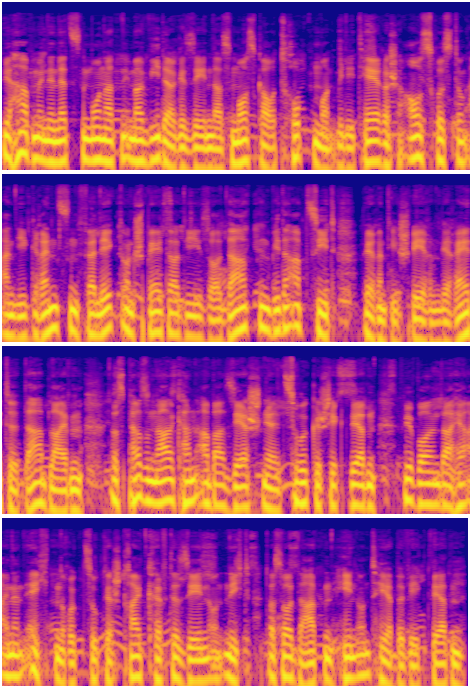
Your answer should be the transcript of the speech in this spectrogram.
Wir haben in den letzten Monaten immer wieder gesehen, dass Moskau Truppen und militärische Ausrüstung an die Grenzen verlegt und später die Soldaten wieder abzieht, während die schweren Geräte da bleiben. Das das Personal kann aber sehr schnell zurückgeschickt werden. Wir wollen daher einen echten Rückzug der Streitkräfte sehen und nicht, dass Soldaten hin und her bewegt werden.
